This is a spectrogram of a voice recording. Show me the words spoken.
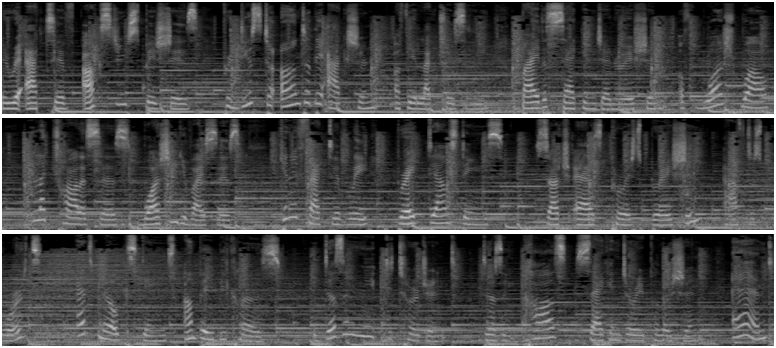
The reactive oxygen species produced under the action of electricity by the second generation of WASHWOW electrolysis washing devices can effectively break down stains such as perspiration after sports and milk stains on baby clothes. It doesn't need detergent, doesn't cause secondary pollution, and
